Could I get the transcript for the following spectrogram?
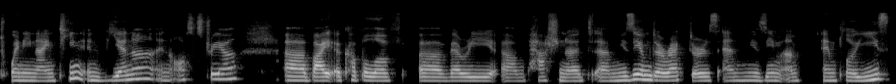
2019 in Vienna in Austria uh, by a couple of uh, very um, passionate uh, museum directors and museum employees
